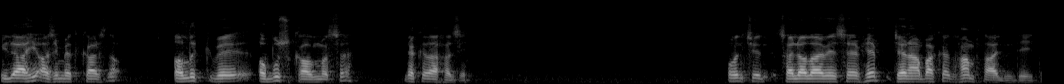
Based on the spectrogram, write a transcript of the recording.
ilahi azamet karşısında alık ve abuz kalması ne kadar hazin. Onun için sallallahu aleyhi ve sellem hep Cenab-ı Hakk'a hamd halindeydi.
